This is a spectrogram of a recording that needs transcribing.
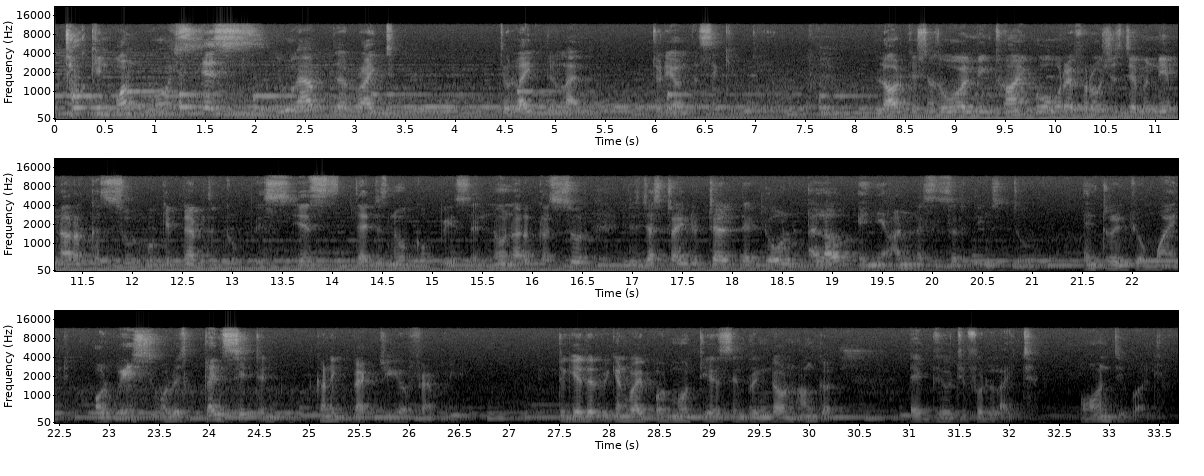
Talk in one voice. Yes, you have the right to light the lamp today on the second. Lord Krishna's overwhelming triumph over a ferocious demon named Narakasur who kidnapped the gopis. Yes, there is no gopis and no Narakasur. It is just trying to tell that don't allow any unnecessary things to enter into your mind. Always, always cleanse it and connect back to your family. Together we can wipe out more tears and bring down hunger. A beautiful light on Diwali.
